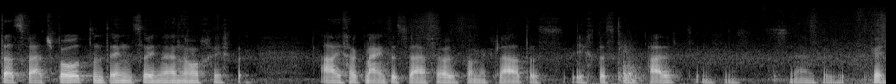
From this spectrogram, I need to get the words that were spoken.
das wäre Sport und dann so in einer Nachricht, ah, ich habe gemeint, es wäre vollkommen klar, dass ich das Kind behalte. Und dann ist okay.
